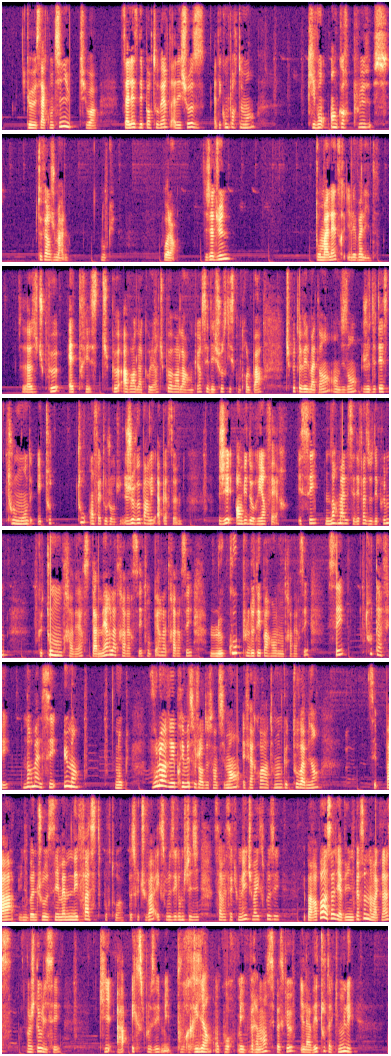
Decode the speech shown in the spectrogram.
que ça continue, tu vois. Ça laisse des portes ouvertes à des choses, à des comportements qui vont encore plus te faire du mal. Donc, voilà. Déjà d'une, ton mal-être, il est valide. C'est-à-dire tu peux être triste, tu peux avoir de la colère, tu peux avoir de la rancœur, c'est des choses qui se contrôlent pas. Tu peux te lever le matin en disant je déteste tout le monde et tout tout en fait aujourd'hui. Je veux parler à personne. J'ai envie de rien faire. Et c'est normal, c'est des phases de déprime que tout le monde traverse. Ta mère l'a traversé, ton père l'a traversé, le couple de tes parents l'ont traversé. C'est tout à fait normal, c'est humain. Donc, vouloir réprimer ce genre de sentiments et faire croire à tout le monde que tout va bien, c'est pas une bonne chose, c'est même néfaste pour toi. Parce que tu vas exploser, comme je t'ai dit, ça va s'accumuler tu vas exploser. Et par rapport à ça, il y avait une personne dans ma classe quand j'étais au lycée, qui a explosé, mais pour rien en cours. Mais vraiment, c'est parce que il avait tout accumulé.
